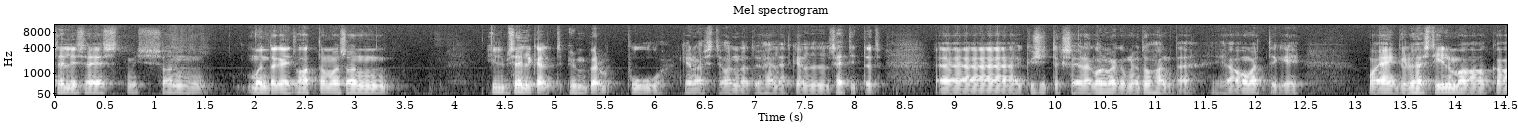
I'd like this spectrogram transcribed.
sellise eest, mis on, mõnda käid vaatamas, on ilmselgelt ümber puu kenasti olnud ühel hetkel sätitud äh,. küsitakse üle kolmekümne tuhande ja ometigi ma jäin küll ühest ilma, aga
